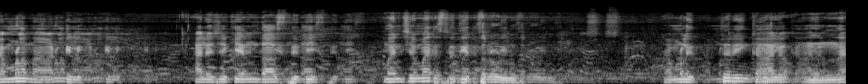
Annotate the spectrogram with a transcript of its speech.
നമ്മളെ നാട്ടിൽ ആലോചിക്കുക എന്താ സ്ഥിതി? മനുഷ്യന്മാരുടെ സ്ഥിതി ഇത്രേ ഉള്ളൂ. നമ്മൾ ഇത്രയും കാലം നിന്ന്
